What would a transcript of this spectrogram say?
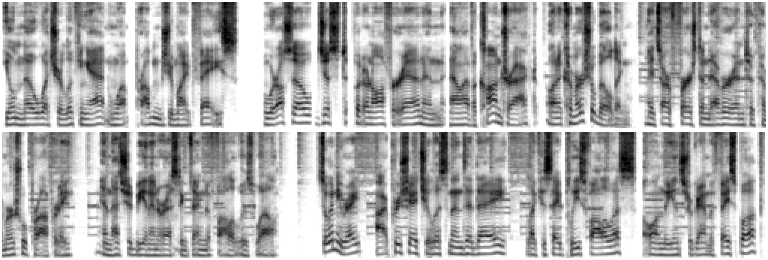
you'll know what you're looking at and what problems you might face. We're also just put an offer in and now have a contract on a commercial building. It's our first endeavor into commercial property and that should be an interesting thing to follow as well. So, any rate, I appreciate you listening today. Like I say, please follow us on the Instagram and Facebook,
